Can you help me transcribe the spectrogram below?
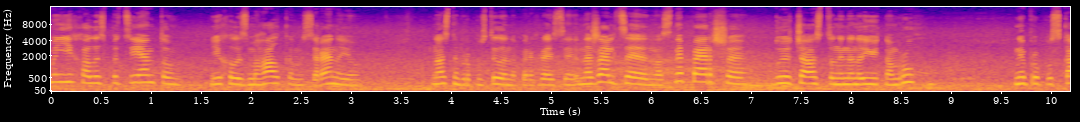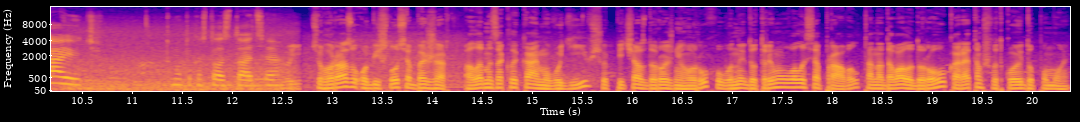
Ми їхали з пацієнтом, їхали з мигалками, сиреною. Нас не пропустили на перехресті. На жаль, це нас не перше. Дуже часто не надають нам рух, не пропускають. Тому така стала ситуація. Цього разу обійшлося без жертв, але ми закликаємо водіїв, щоб під час дорожнього руху вони дотримувалися правил та надавали дорогу каретам швидкої допомоги,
